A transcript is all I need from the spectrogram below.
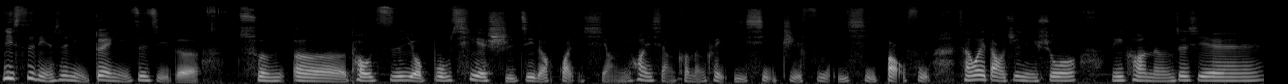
第四点是你对你自己的存呃投资有不切实际的幻想，你幻想可能可以一系致富、一系暴富，才会导致你说你可能这些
